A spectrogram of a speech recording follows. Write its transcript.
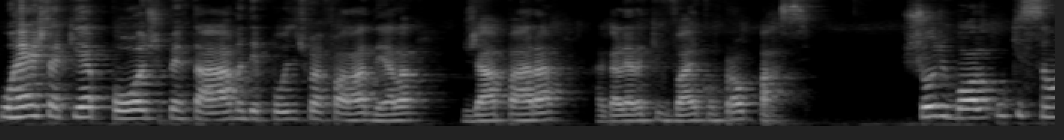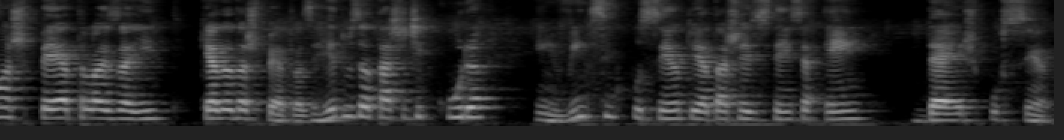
O resto aqui é pós despertar a arma, depois a gente vai falar dela já para a galera que vai comprar o passe. Show de bola. O que são as pétalas aí? Queda das pétalas. Reduz a taxa de cura em 25% e a taxa de resistência em 10%.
